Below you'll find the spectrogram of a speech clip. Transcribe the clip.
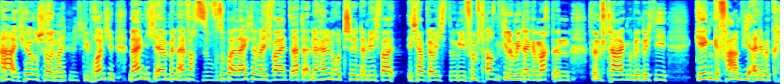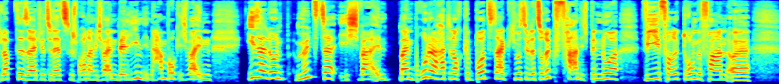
Ah, ich höre schon die Bronchien. Nein, ich äh, bin einfach super erleichtert, weil ich war hatte eine Höllenrutsche hinter mir. Ich war, ich habe glaube ich irgendwie 5000 Kilometer gemacht in fünf Tagen, bin durch die Gegend gefahren wie eine Bekloppte, seit wir zuletzt gesprochen haben. Ich war in Berlin, in Hamburg, ich war in Iserlohn, Münster. Ich war in, mein Bruder hatte noch Geburtstag. Ich musste wieder zurückfahren. Ich bin nur wie verrückt rumgefahren. Äh,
